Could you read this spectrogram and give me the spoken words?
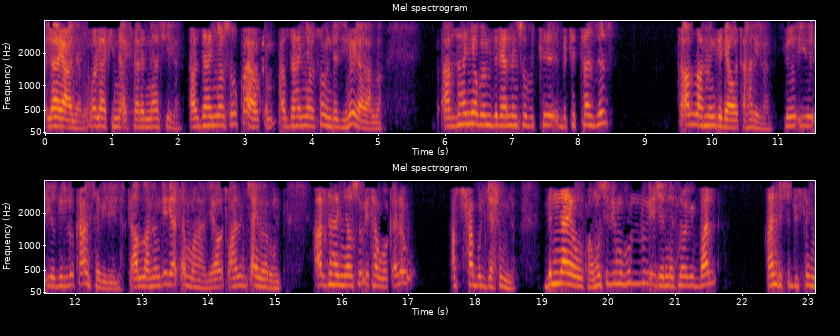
لا يعلم ولكن أكثر الناس ይላል። አብዛኛው ሰው እኮ አያውቅም። አብዛኛው ሰው እንደዚህ ነው ይላል አላህ። አብዛኛው በምድር ያለን ሰው ብትታዘዝ ከአላህ መንገድ ያወጣሃል ይላል። ዩድሉከ አን ሰቢልላህ ከአላህ መንገድ ያጠማሃል ያወጣሃል እንጂ አይመሩህም። አብዛኛው ሰው የታወቀ ነው አስሐቡል ጀሒም ነው። ብናየው እንኳ ሙስሊሙ ሁሉ የጀነት ነው ቢባል አንድ ስድስተኛ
